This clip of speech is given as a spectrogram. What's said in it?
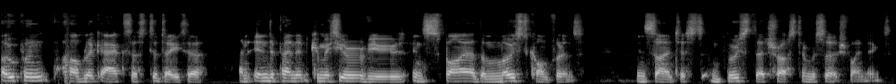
Open public access to data and independent committee reviews inspire the most confidence in scientists and boost their trust in research findings.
